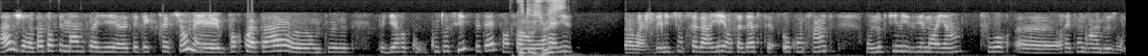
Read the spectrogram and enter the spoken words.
Ah, j'aurais pas forcément employé euh, cette expression, mais pourquoi pas euh, On peut, peut dire couteau suisse peut-être? Enfin, couteau on réalise bah, voilà, des missions très variées, on s'adapte aux contraintes, on optimise les moyens pour répondre à un besoin.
